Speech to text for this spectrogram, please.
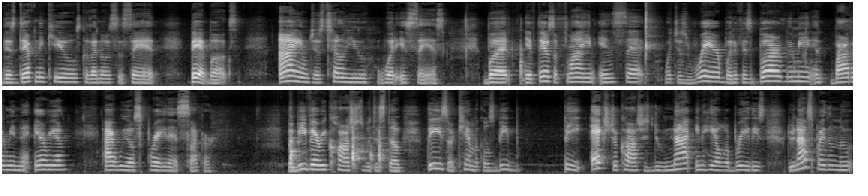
this definitely kills because I noticed it said bed bugs. I am just telling you what it says. But if there's a flying insect, which is rare, but if it's bothering me and bothering me in the area, I will spray that sucker. But be very cautious with this stuff. These are chemicals. Be be extra cautious. Do not inhale or breathe these. Do not spray them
